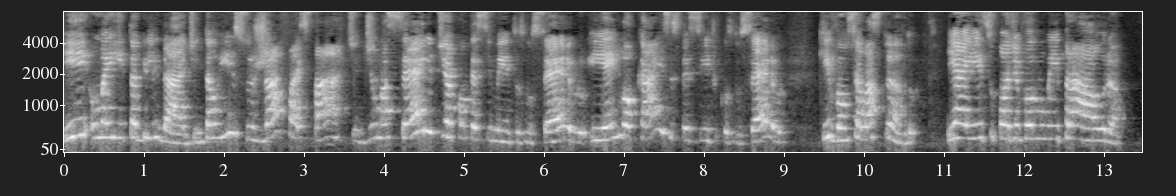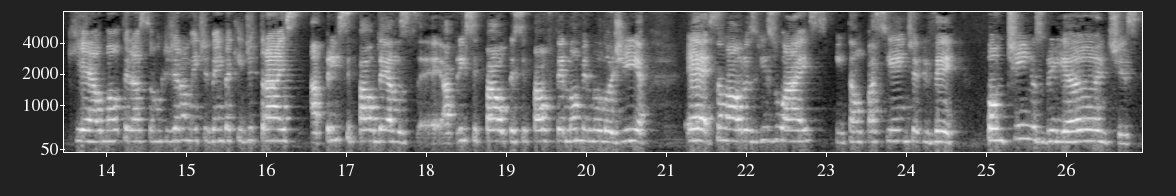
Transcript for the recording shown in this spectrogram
E uma irritabilidade. Então, isso já faz parte de uma série de acontecimentos no cérebro e em locais específicos do cérebro que vão se alastrando. E aí, isso pode evoluir para a aura que é uma alteração que geralmente vem daqui de trás. A principal delas, é, a principal, principal fenomenologia é, são auras visuais. Então, o paciente ele vê pontinhos brilhantes,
